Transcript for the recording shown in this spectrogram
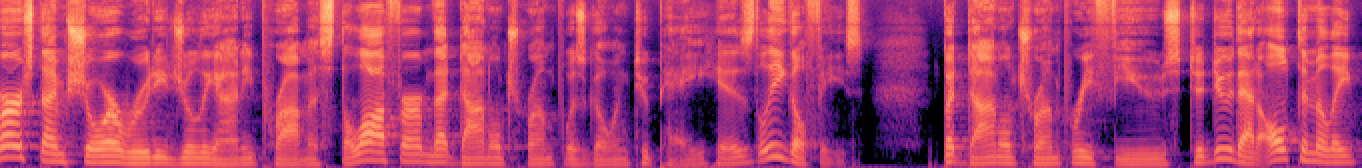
First, I'm sure Rudy Giuliani promised the law firm that Donald Trump was going to pay his legal fees. But Donald Trump refused to do that. Ultimately,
